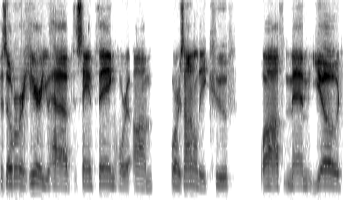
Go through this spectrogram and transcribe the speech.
because over here you have the same thing, um, horizontally, kuf, wav, mem, yod,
